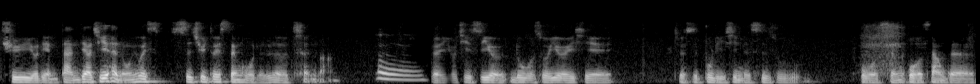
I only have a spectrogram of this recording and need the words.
趋于有点单调，其实很容易会失失去对生活的热忱啊。嗯，对，尤其是有如果说又有一些就是不理性的事数或生活上的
